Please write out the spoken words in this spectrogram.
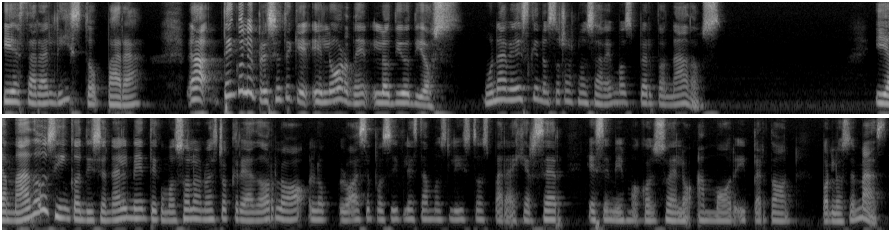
y estará listo para... Ah, tengo la impresión de que el orden lo dio Dios. Una vez que nosotros nos sabemos perdonados y amados incondicionalmente, como solo nuestro Creador lo, lo hace posible, estamos listos para ejercer ese mismo consuelo, amor y perdón por los demás.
